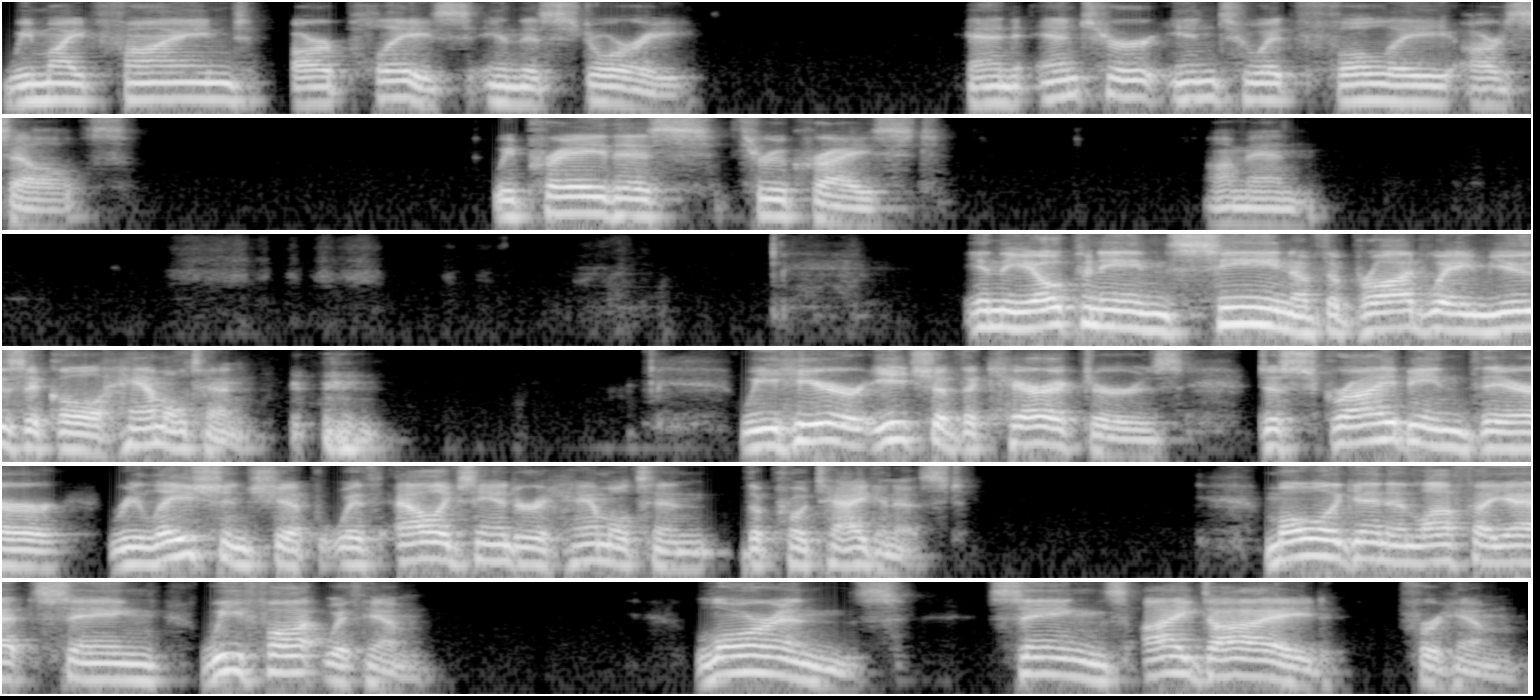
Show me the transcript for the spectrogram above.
we might find our place in this story and enter into it fully ourselves. We pray this through Christ. Amen. In the opening scene of the Broadway musical Hamilton, we hear each of the characters describing their relationship with Alexander Hamilton, the protagonist. Mulligan and Lafayette sing, We fought with him. Laurens sings, I died for him.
